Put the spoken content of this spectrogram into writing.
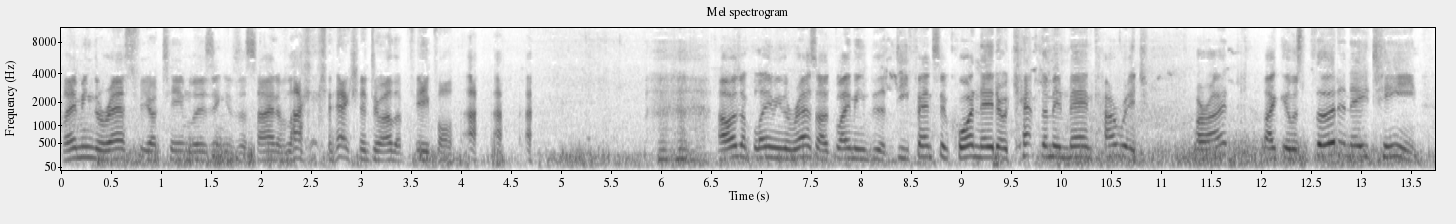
blaming the rest for your team losing is a sign of lack of connection to other people. I wasn't blaming the rest, I was blaming the defensive coordinator who kept them in man coverage. All right? Like it was third and 18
